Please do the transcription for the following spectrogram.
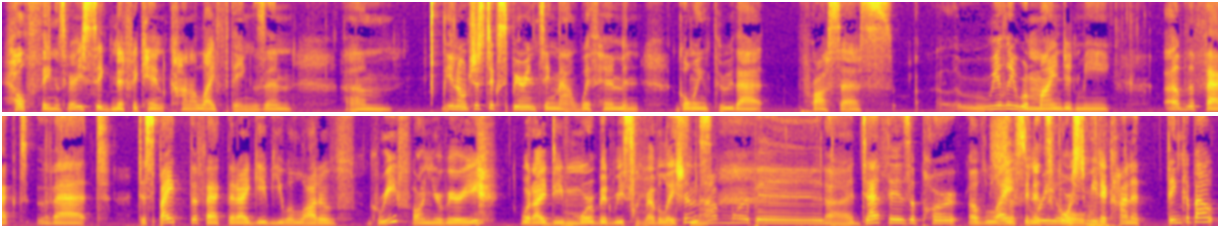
health things, very significant kind of life things. And, um, you know, just experiencing that with him and going through that process uh, really reminded me of the fact that despite the fact that I gave you a lot of grief on your very what I deem morbid recent revelations. It's not morbid. Uh, death is a part of life, and real. it's forced me to kind of think about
